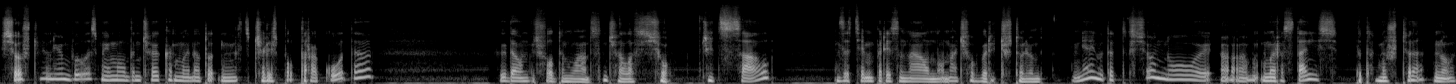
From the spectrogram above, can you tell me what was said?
все, что у нее было с моим молодым человеком. Мы на тот момент встречались полтора года. Когда он пришел домой, он сначала все отрицал, затем признал, но начал говорить, что любит меня, и вот это все, но э, мы расстались, потому что, ну,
